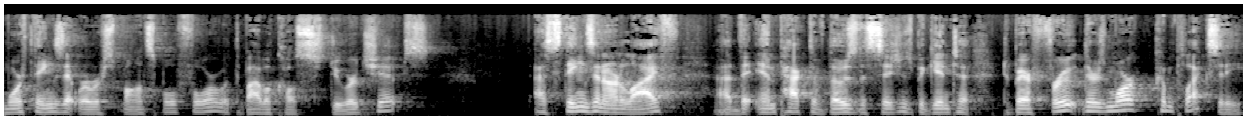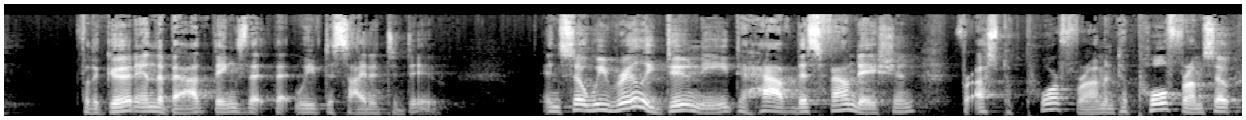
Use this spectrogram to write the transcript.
more things that we're responsible for, what the Bible calls stewardships. As things in our life, uh, the impact of those decisions begin to, to bear fruit, there's more complexity for the good and the bad things that, that we've decided to do. And so we really do need to have this foundation for us to pour from and to pull from so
